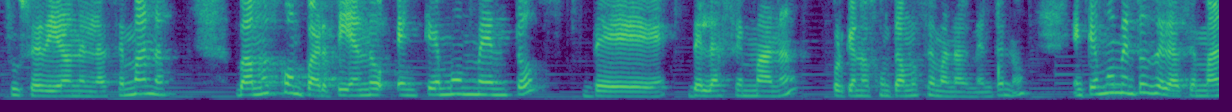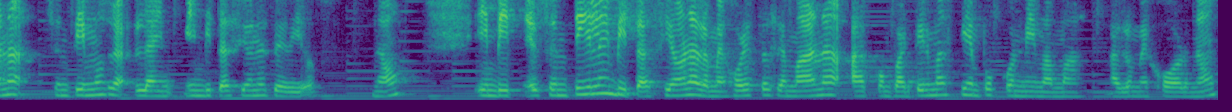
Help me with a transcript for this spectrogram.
sucedieron en la semana. Vamos compartiendo en qué momentos de, la semana porque nos juntamos semanalmente, ¿no? ¿En qué momentos de la semana sentimos las invitaciones de Dios? ¿No? Eh, sentí la invitación a lo mejor esta semana a compartir más tiempo con mi mamá, a lo mejor, ¿no?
